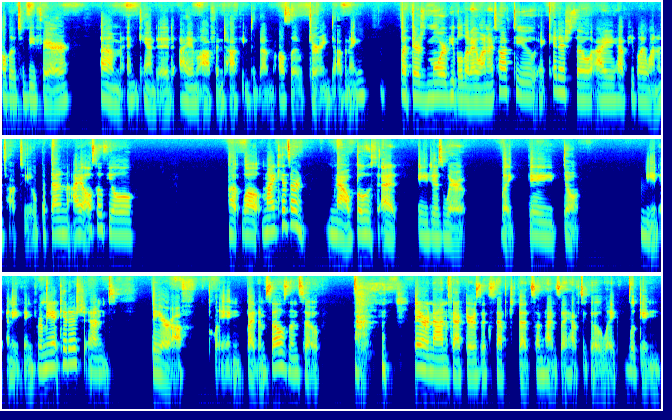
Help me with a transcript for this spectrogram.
Although, to be fair um, and candid, I am often talking to them also during davening. But there's more people that I want to talk to at Kiddush, so I have people I want to talk to. But then I also feel, uh, well, my kids are now both at ages where, like, they don't need anything from me at Kiddush, and they are off playing by themselves. And so they are non factors, except that sometimes I have to go like looking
